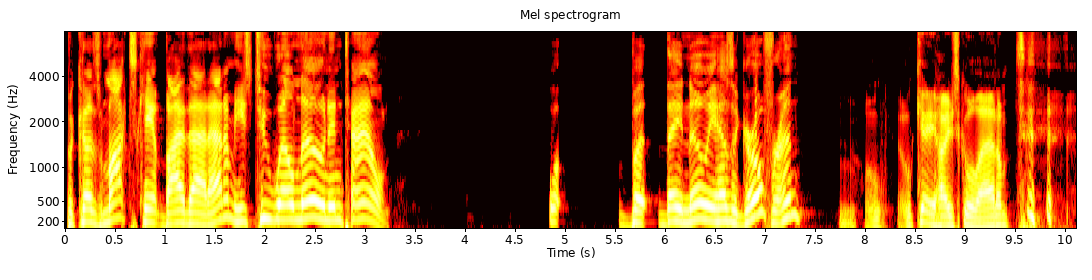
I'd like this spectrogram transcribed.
Because Mox can't buy that, Adam. He's too well known in town. Well, but they know he has a girlfriend. Hmm, okay, high school Adam.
